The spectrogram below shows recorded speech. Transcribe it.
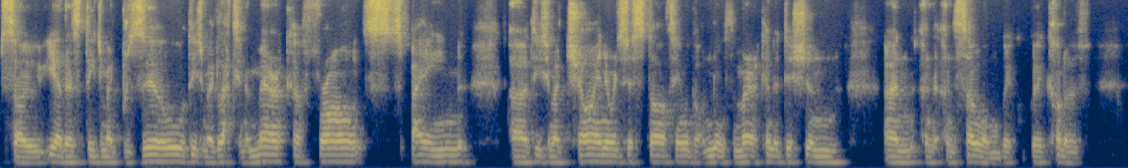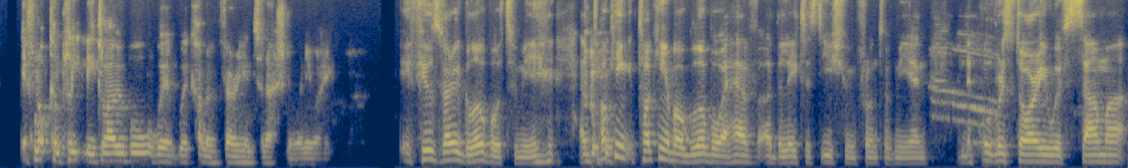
So yeah, there's DJ Mag Brazil, DJ Mag Latin America, France, Spain, uh, DJ Mag China is just starting. We've got a North American edition, and and, and so on. We're we're kind of, if not completely global, we're we're kind of very international anyway. It feels very global to me. and talking talking about global, I have uh, the latest issue in front of me, and, and the cover story with Sama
